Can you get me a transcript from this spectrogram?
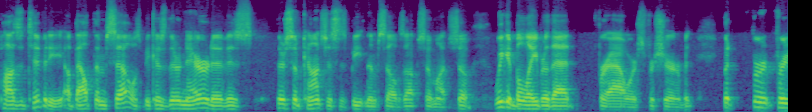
positivity about themselves because their narrative is their subconscious is beating themselves up so much. So we could belabor that for hours for sure. But but for for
